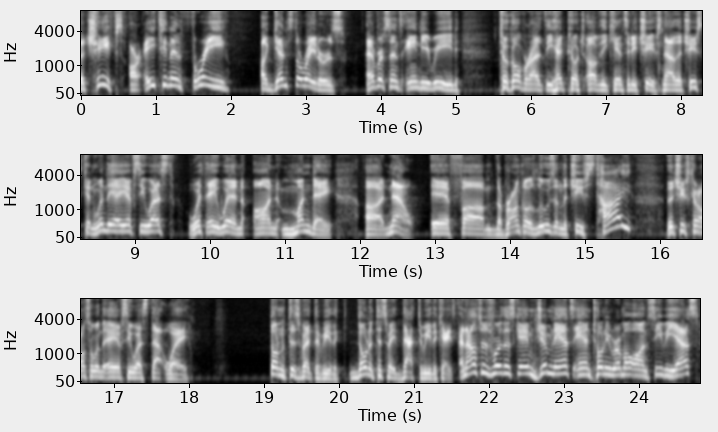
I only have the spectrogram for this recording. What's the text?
The Chiefs are 18 and 3 against the Raiders ever since Andy Reid took over as the head coach of the Kansas City Chiefs. Now, the Chiefs can win the AFC West with a win on Monday. Uh, now, if um, the Broncos lose and the Chiefs tie, the Chiefs can also win the AFC West that way. Don't anticipate to be the don't anticipate that to be the case. Announcers for this game: Jim Nantz and Tony Romo on CBS.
